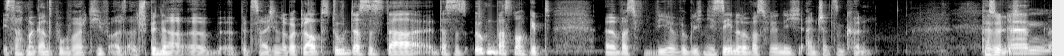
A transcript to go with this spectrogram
ich sag mal ganz provokativ, als, als Spinner äh, bezeichnet. Aber glaubst du, dass es da, dass es irgendwas noch gibt, äh, was wir wirklich nicht sehen oder was wir nicht einschätzen können? Persönlich. Ähm,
